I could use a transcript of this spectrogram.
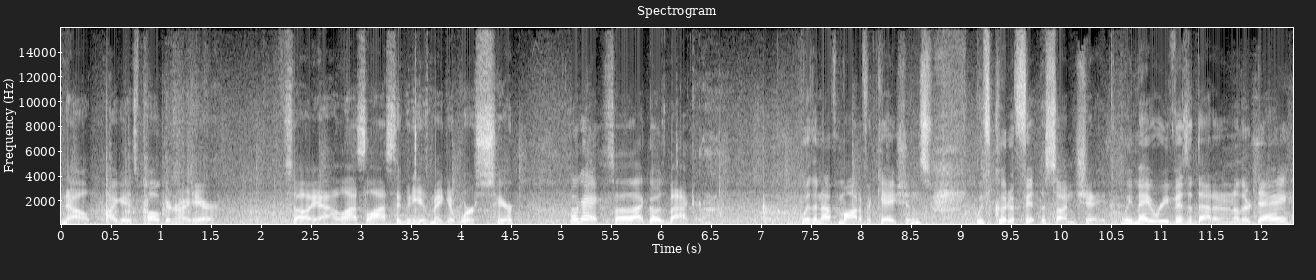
no, I get it's poking right here. So yeah, last last thing we need is make it worse here. Okay, so that goes back. With enough modifications, we could have fit the sunshade. We may revisit that on another day,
